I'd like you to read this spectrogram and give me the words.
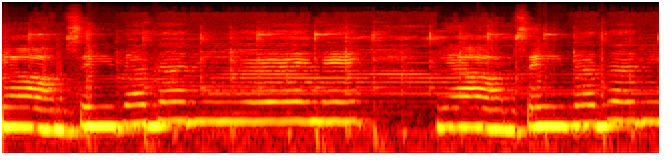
யாம் செய்ததறியேனே யாம் செய்ததறி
